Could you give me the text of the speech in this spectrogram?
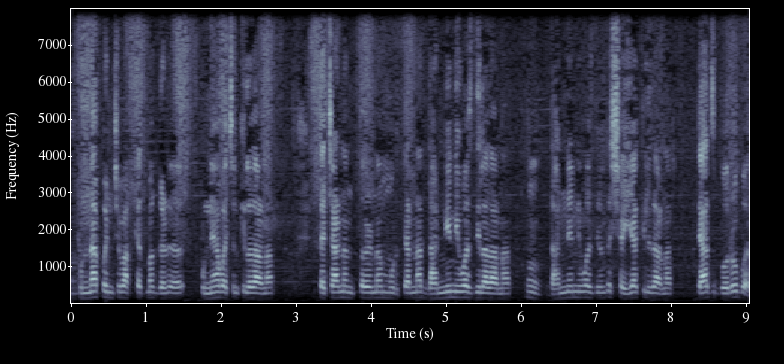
पुन्हा पंचवाक्यात्मक गण- पुण्यावाचन केलं जाणार. त्याच्यानंतर मूर्त्यांना धान्य निवास दिला जाणार. धान्य निवास दिल्यानंतर शय्या केली जाणार. त्याचबरोबर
